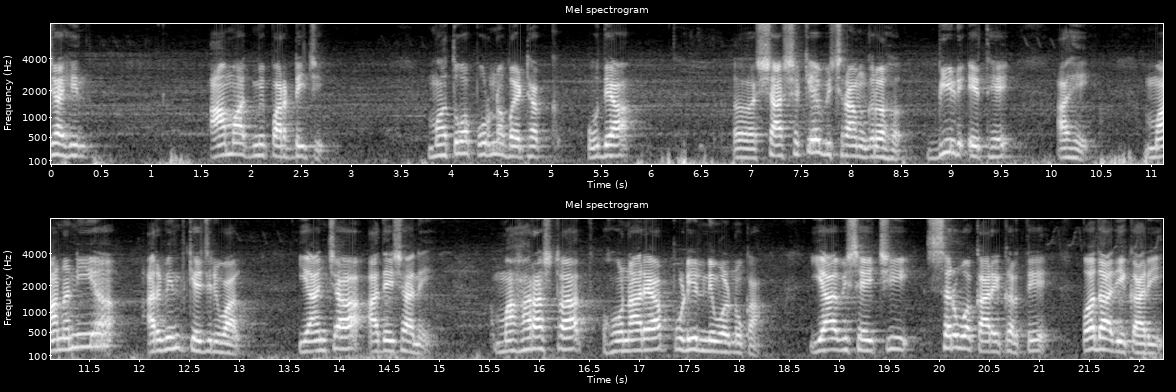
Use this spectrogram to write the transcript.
जय हिंद आम आदमी पार्टीची महत्त्वपूर्ण बैठक उद्या शासकीय विश्रामगृह बीड येथे आहे. माननीय अरविंद केजरीवाल यांच्या आदेशाने महाराष्ट्रात होणाऱ्या पुढील निवडणुका याविषयीची सर्व कार्यकर्ते पदाधिकारी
